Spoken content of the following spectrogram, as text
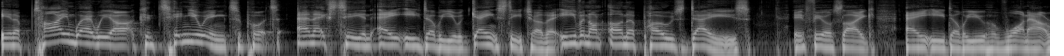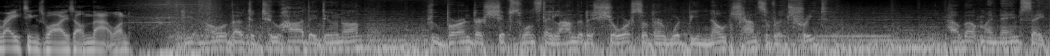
in a time where we are continuing to put NXT and AEW against each other, even on unopposed days, it feels like AEW have won out ratings wise on that one. Do you know about the Tuatha De Danann, who burned their ships once they landed ashore so there would be no chance of retreat? How about my namesake,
